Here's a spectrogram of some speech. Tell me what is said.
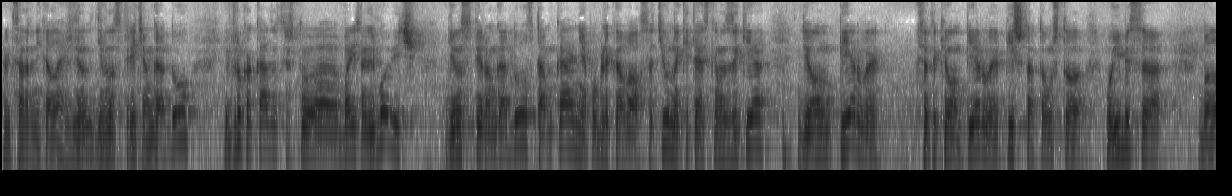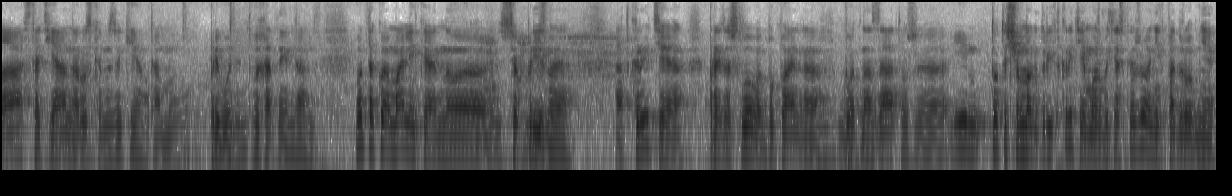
Александр Николаевич в 93 году. И вдруг оказывается, что э, Борис Львович в 91 году в Тамкане опубликовал статью на китайском языке, где он первый, все-таки он первый, пишет о том, что у Ибиса была статья на русском языке. Он там приводит выходные данные. Вот такое маленькое, но сюрпризное открытие произошло вот буквально год назад уже. И тут еще много других открытий, может быть, я скажу о них подробнее.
